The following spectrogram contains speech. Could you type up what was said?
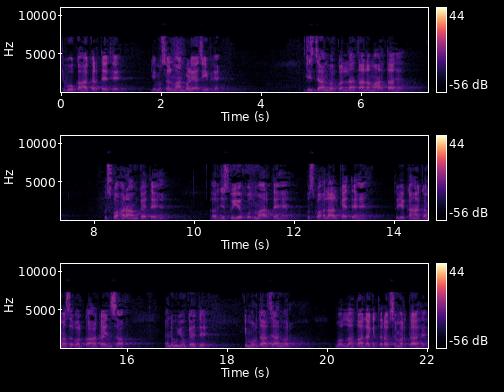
کہ وہ کہا کرتے تھے، یہ مسلمان بڑے عجیب ہیں۔ جس جانور کو اللہ تعالیٰ مارتا ہے، اس کو حرام کہتے ہیں۔ اور جس کو یہ خود مارتے ہیں، اس کو حلال کہتے ہیں۔ تو یہ کہاں کا مذہب اور کہاں کا انصاف؟ یعنی وہ یوں کہتے کہ مردار جانور وہ اللہ تعالیٰ کی طرف سے مرتا ہے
